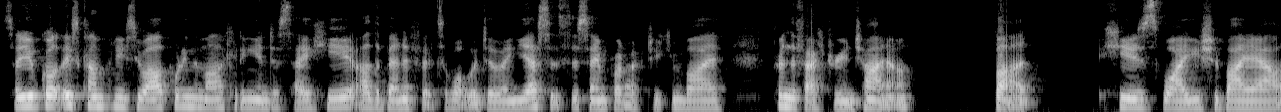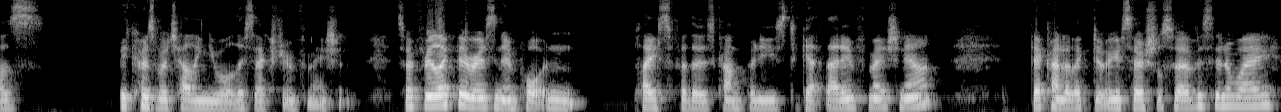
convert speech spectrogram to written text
So you've got these companies who are putting the marketing in to say, here are the benefits of what we're doing. Yes, it's the same product you can buy from the factory in China, but here's why you should buy ours because we're telling you all this extra information. So I feel like there is an important place for those companies to get that information out. They're kind of like doing a social service in a way,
